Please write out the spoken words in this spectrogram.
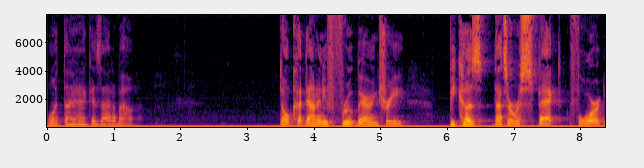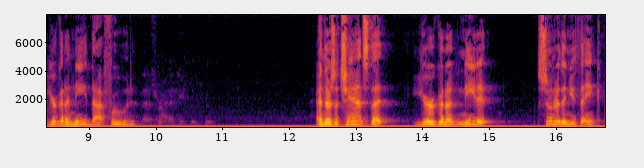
What the heck is that about? Don't cut down any fruit bearing tree because that's a respect for you're going to need that food. And there's a chance that you're going to need it sooner than you think.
